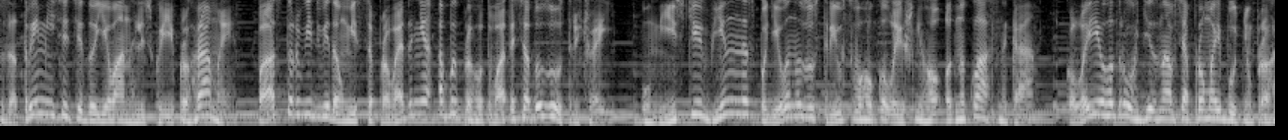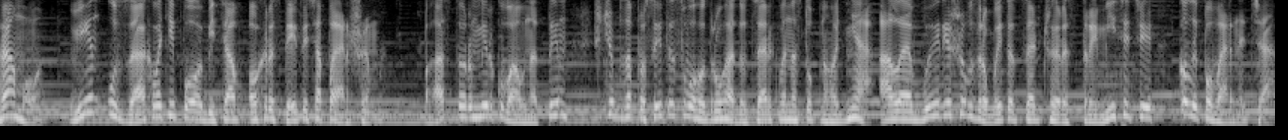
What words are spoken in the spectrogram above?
За три місяці до євангельської програми пастор відвідав місце проведення, аби приготуватися до зустрічей. У місті він несподівано зустрів свого колишнього однокласника. Коли його друг дізнався про майбутню програму, він у захваті пообіцяв охреститися першим. Пастор міркував над тим, щоб запросити свого друга до церкви наступного дня, але вирішив зробити це через три місяці, коли повернеться.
